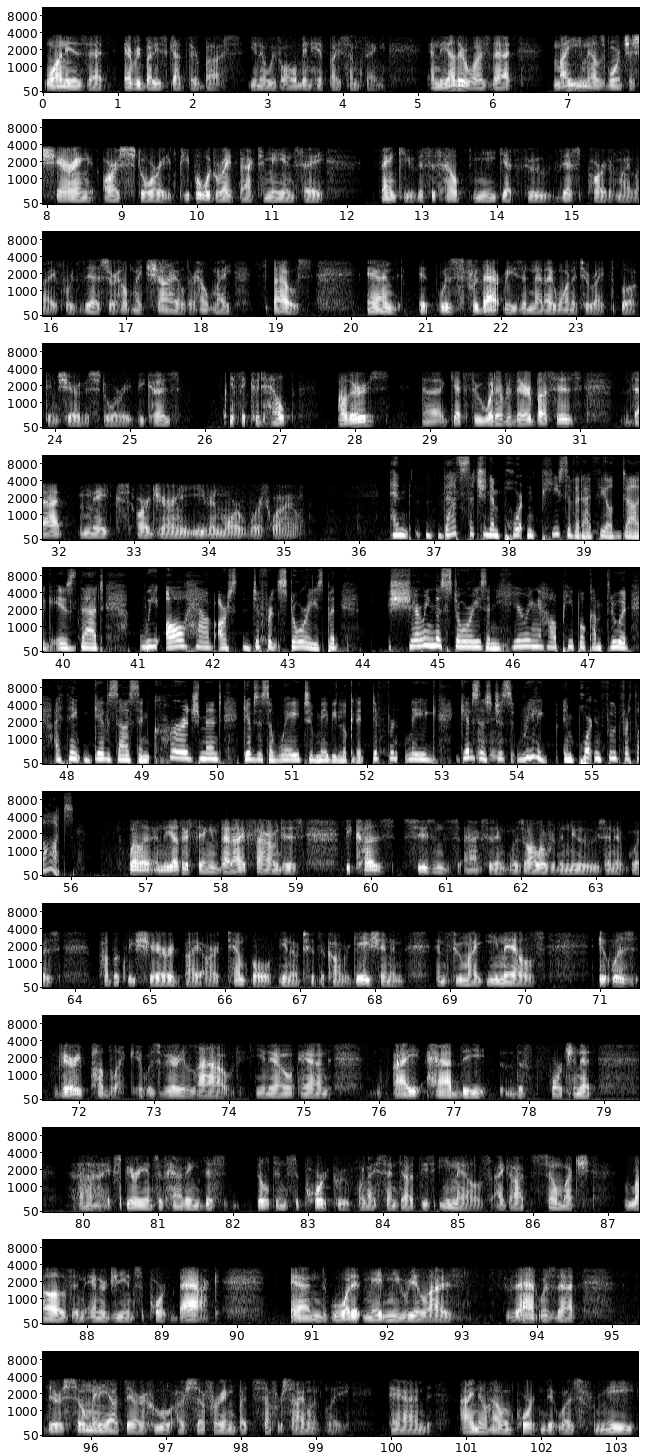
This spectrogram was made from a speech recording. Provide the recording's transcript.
One is that everybody's got their bus. You know, we've all been hit by something. And the other was that my emails weren't just sharing our story. People would write back to me and say, Thank you. This has helped me get through this part of my life, or this, or help my child, or help my spouse. And it was for that reason that I wanted to write the book and share the story because if it could help others uh, get through whatever their bus is, that makes our journey even more worthwhile. And that's such an important piece of it, I feel, Doug, is that we all have our different stories, but sharing the stories and hearing how people come through it, I think gives us encouragement, gives us a way to maybe look at it differently, gives mm-hmm. us just really important food for thought. Well, and the other thing that I found is because Susan's accident was all over the news and it was publicly shared by our temple, you know, to the congregation and and through my emails, it was very public. It was very loud, you know, and I had the the fortunate uh, experience of having this built-in support group. When I sent out these emails, I got so much love and energy and support back. And what it made me realize that was that there are so many out there who are suffering but suffer silently. And I know how important it was for me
